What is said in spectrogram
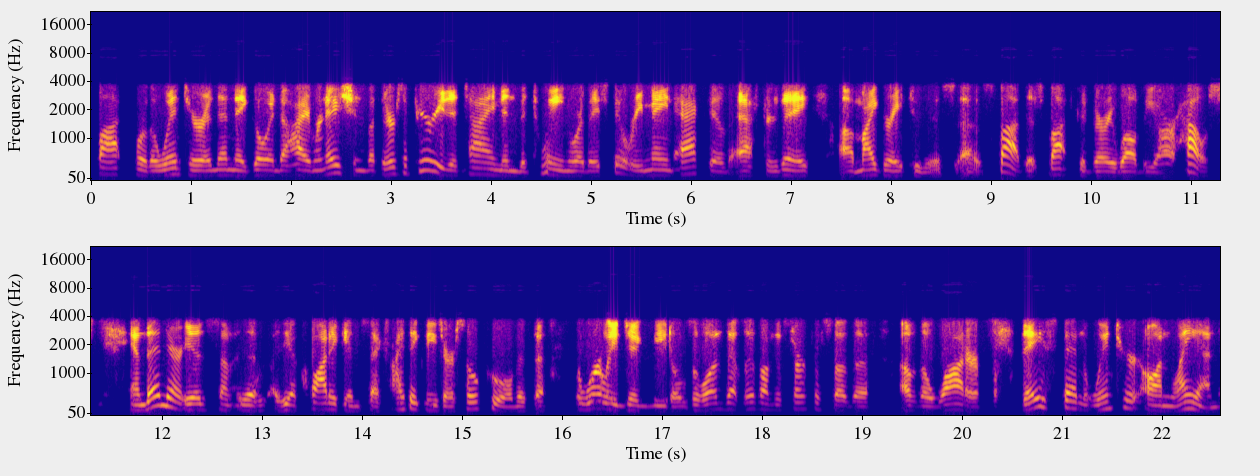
spot for the winter and then they go into hibernation. But there's a period of time in between where they still remain active after they uh, migrate to this uh, spot. This spot could very well be our house. And then there is some the, the aquatic insects. I think these are so cool that the the whirligig beetles, the ones that live on the surface of the of the water, they spend winter on land,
